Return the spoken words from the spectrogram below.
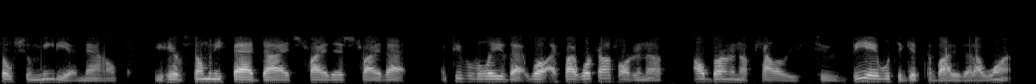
social media now, you hear of so many fad diets. Try this, try that, and people believe that well, if I work out hard enough, I'll burn enough calories to be able to get the body that I want.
